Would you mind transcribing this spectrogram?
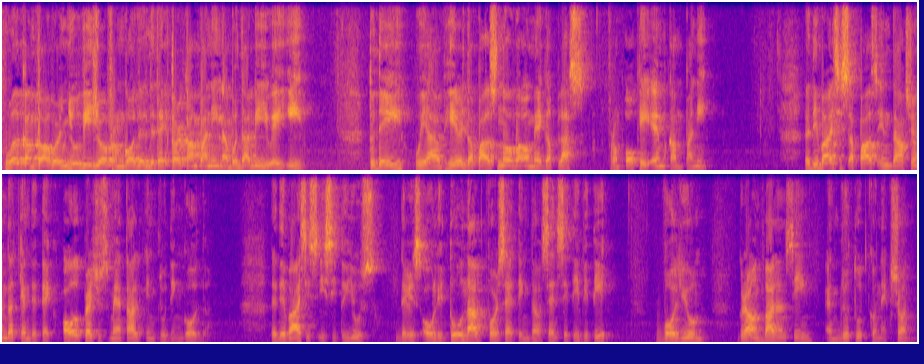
Welcome to our new video from Golden Detector Company in Abu Dhabi, UAE. Today, we have here the Pulse Nova Omega Plus from OKM Company. The device is a pulse induction that can detect all precious metal including gold. The device is easy to use. There is only two knobs for setting the sensitivity, volume, ground balancing, and Bluetooth connection.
